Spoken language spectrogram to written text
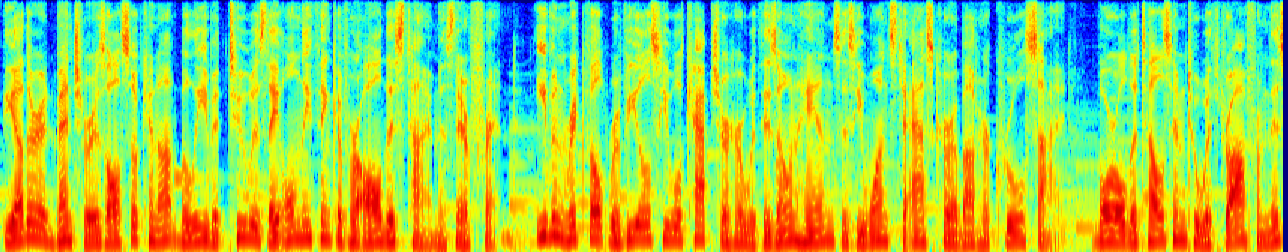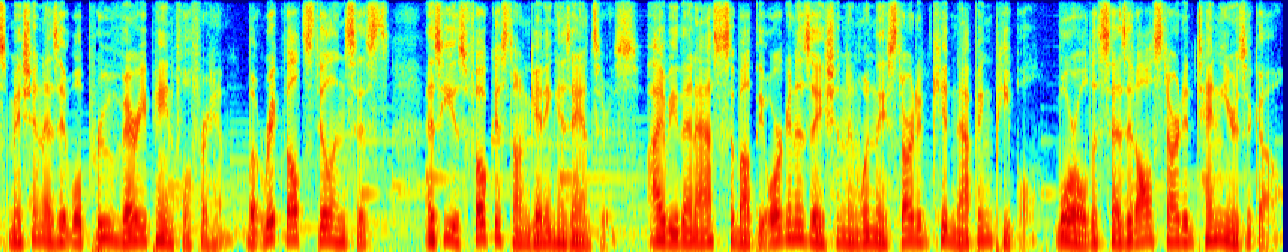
The other adventurers also cannot believe it too as they only think of her all this time as their friend. Even Rickvelt reveals he will capture her with his own hands as he wants to ask her about her cruel side. Borolda tells him to withdraw from this mission as it will prove very painful for him, but Rickvelt still insists as he is focused on getting his answers. Ivy then asks about the organization and when they started kidnapping people. Borolda says it all started 10 years ago.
